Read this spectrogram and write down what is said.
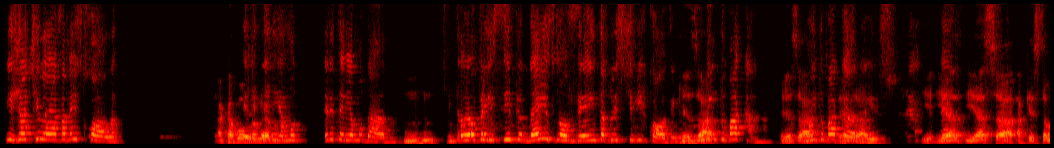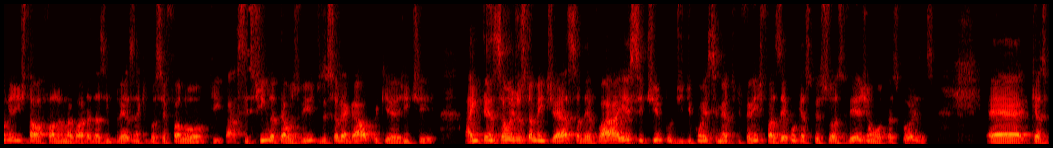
e já te leva na escola. Acabou ele o problema. Teria, ele teria mudado. Uhum. Então, é o princípio 1090 do Steve Covey. Exato. Muito bacana. Exato. Muito bacana Exato. isso. E, e, a, e, essa, a questão que a gente estava falando agora das empresas, né, que você falou, que assistindo até os vídeos, isso é legal, porque a gente... A intenção é justamente essa, levar esse tipo de, de conhecimento diferente, fazer com que as pessoas vejam outras coisas é, que as,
